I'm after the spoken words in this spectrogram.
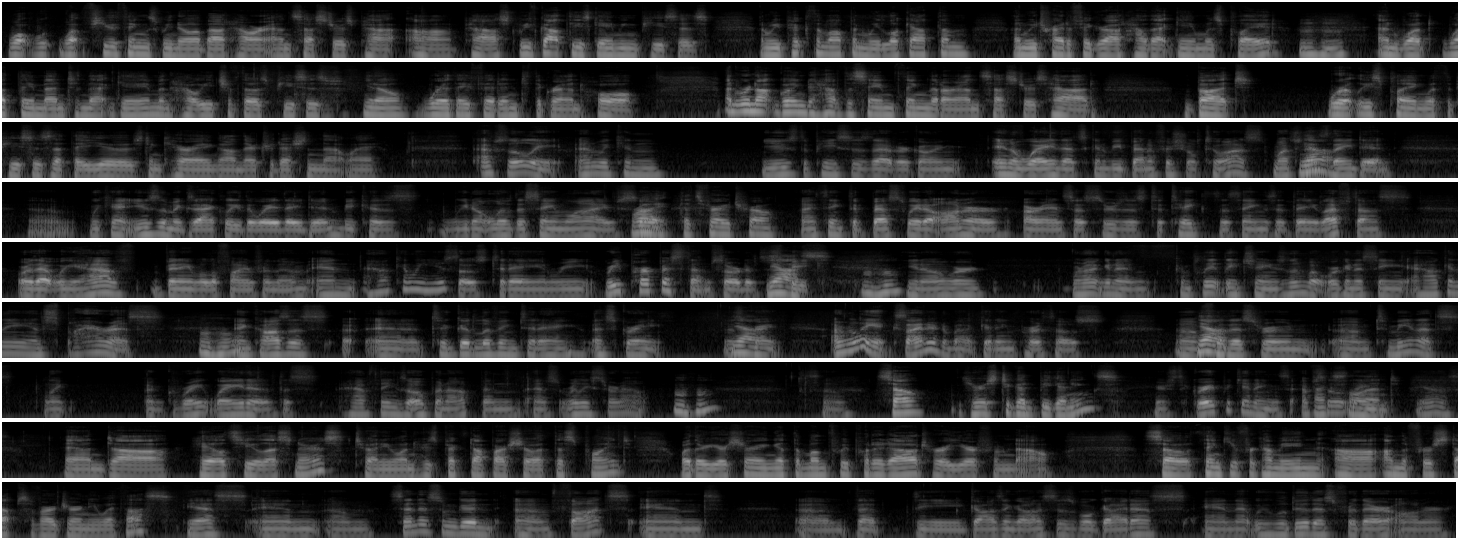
what what few things we know about how our ancestors pa- uh, passed. We've got these gaming pieces, and we pick them up and we look at them and we try to figure out how that game was played Mm-hmm. and what what they meant in that game and how each of those pieces, you know, where they fit into the grand whole. And we're not going to have the same thing that our ancestors had, but we're at least playing with the pieces that they used and carrying on their tradition that way. Absolutely. And we can use the pieces that are going in a way that's going to be beneficial to us, much Yeah. as they did. Um, we can't use them exactly the way they did because we don't live the same lives. So right, that's very true. I think the best way to honor our ancestors is to take the things that they left us or that we have been able to find from them and how can we use those today and re- repurpose them sort of to Yes. speak hmm you know we're we're not going to completely change them but we're going to see how can they inspire us hmm and cause us uh, uh, to good living today. That's great. That's Yeah. great. I'm really excited about getting Perthro uh, Yeah. for this rune. Um, to me that's like a great way to just have things open up and, and really start out. Hmm so. So here's to good beginnings. here's the great beginnings. Absolutely. Excellent. yes. And uh, hail to you, listeners, to anyone who's picked up our show at this point, whether you're hearing it the month we put it out or a year from now. So thank you for coming uh, on the first steps of our journey with us. Yes, and um, send us some good um, thoughts, and um, that the gods and goddesses will guide us, and that we will do this for their honor.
